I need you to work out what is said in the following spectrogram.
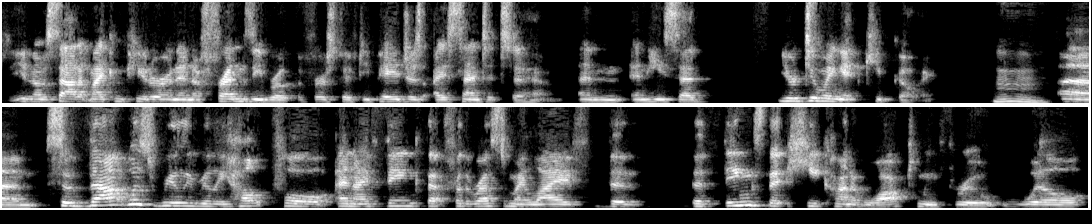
you know, sat at my computer and in a frenzy wrote the first 50 pages, I sent it to him, and and he said, "You're doing it. Keep going." Mm. Um, so that was really really helpful, and I think that for the rest of my life, the the things that he kind of walked me through will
